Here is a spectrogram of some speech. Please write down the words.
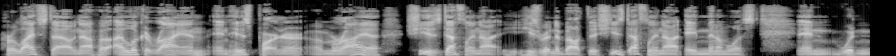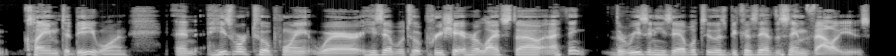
her lifestyle. Now, if I look at Ryan and his partner, uh, Mariah, she is definitely not, he's written about this. She's definitely not a minimalist and wouldn't claim to be one. And he's worked to a point where he's able to appreciate her lifestyle. And I think the reason he's able to is because they have the same values.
